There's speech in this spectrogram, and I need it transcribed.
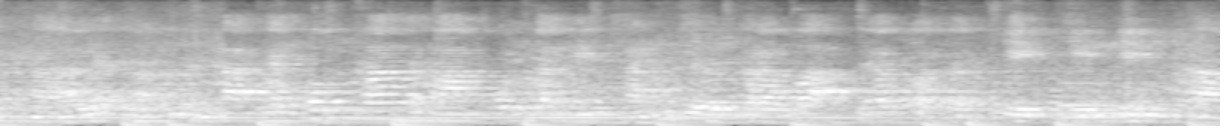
านีกันหาและหลังหนึ่งหากจะพบพระสมาคมกันในขันเชิญคารวะแล้วก็จะเก็บหินนินทา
